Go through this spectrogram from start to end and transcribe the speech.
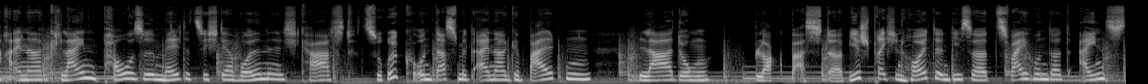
Nach einer kleinen Pause meldet sich der Wollmilchcast zurück und das mit einer geballten Ladung Blockbuster. Wir sprechen heute in dieser 201.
